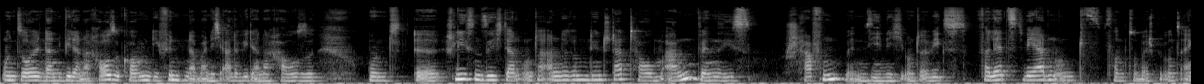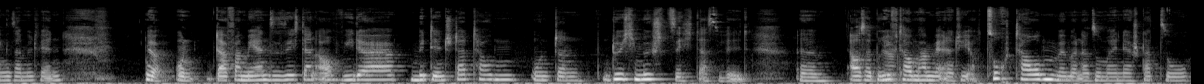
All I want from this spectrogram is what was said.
und sollen dann wieder nach Hause kommen. Die finden aber nicht alle wieder nach Hause und äh, schließen sich dann unter anderem den Stadttauben an, wenn sie es schaffen, wenn sie nicht unterwegs verletzt werden und von zum Beispiel uns eingesammelt werden. Ja, und da vermehren sie sich dann auch wieder mit den Stadttauben und dann durchmischt sich das Wild. Ähm, außer Brieftauben haben wir natürlich auch Zuchttauben, wenn man also mal in der Stadt so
